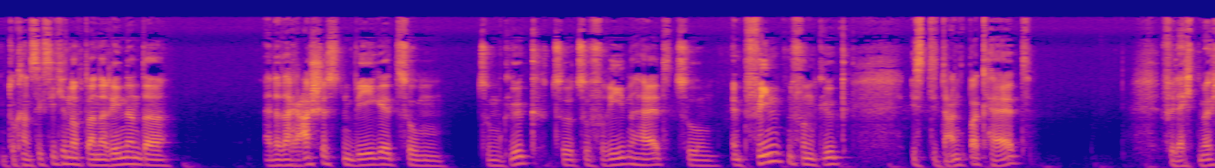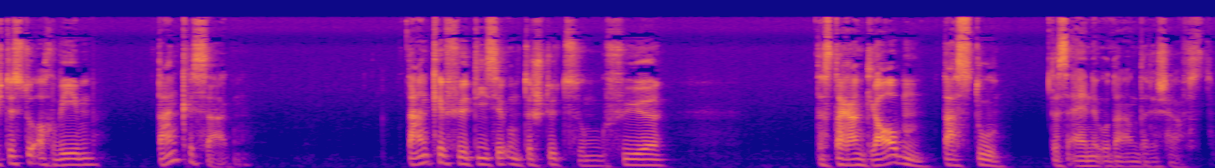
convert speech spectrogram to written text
Und du kannst dich sicher noch daran erinnern, der, einer der raschesten Wege zum, zum Glück, zur Zufriedenheit, zum Empfinden von Glück ist die Dankbarkeit. Vielleicht möchtest du auch wem Danke sagen. Danke für diese Unterstützung, für das daran glauben, dass du das eine oder andere schaffst.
